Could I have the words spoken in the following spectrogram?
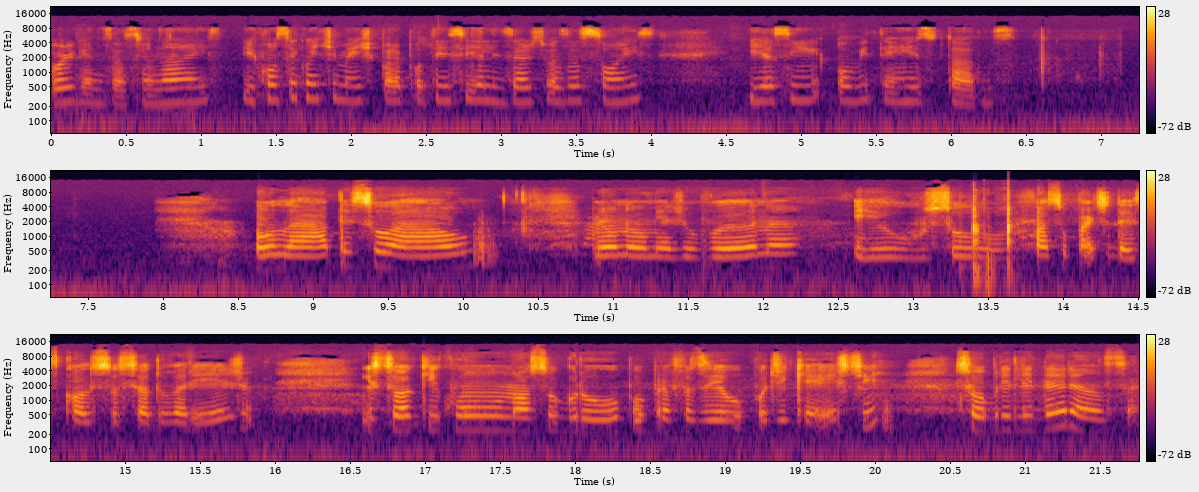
organizacionais e, consequentemente, para potencializar suas ações e assim obter resultados. Olá, pessoal. Meu nome é Giovana. Eu sou faço parte da Escola Social do Varejo. Estou aqui com o nosso grupo para fazer o podcast sobre liderança.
